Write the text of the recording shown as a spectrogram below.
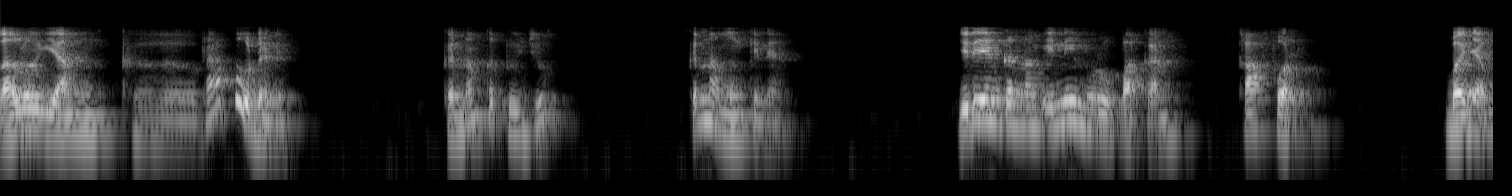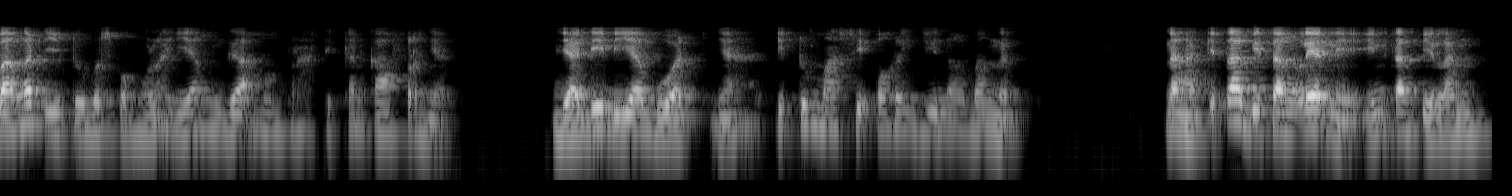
Lalu yang ke berapa udah nih? Keenam, ketujuh? Keenam mungkin ya. Jadi yang keenam ini merupakan cover. Banyak banget youtubers pemula yang nggak memperhatikan covernya. Jadi dia buatnya itu masih original banget. Nah, kita bisa ngeliat nih, ini tampilan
